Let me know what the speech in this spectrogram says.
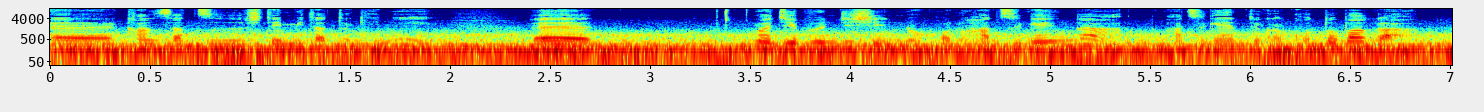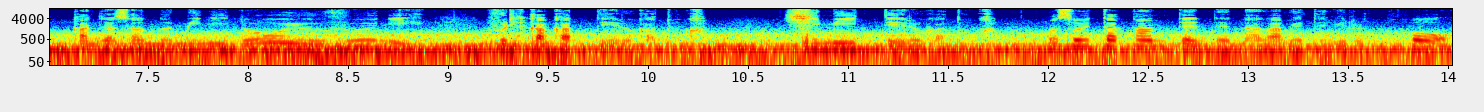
えー、観察してみた時に、えー、まあ、自分自身のこの発言が発言というか言葉が患者さんの身にどういうふうに降りかかっているかとか染み入っているかとか、まあ、そういった観点で眺めてみると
